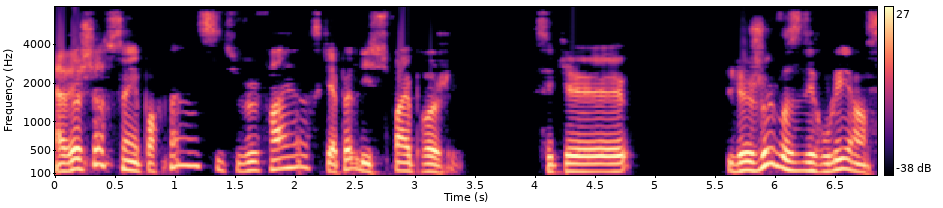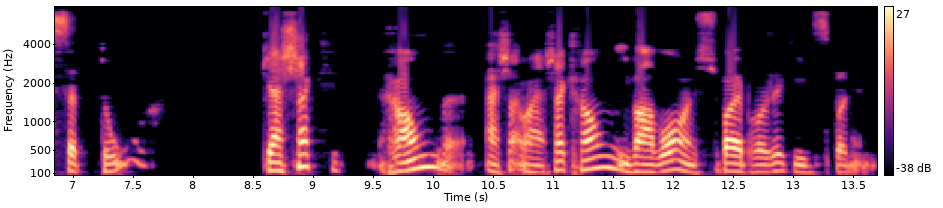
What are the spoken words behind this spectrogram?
La recherche, c'est important si tu veux faire ce qu'on appelle des super projets. C'est que le jeu va se dérouler en sept tours. Puis à chaque round, à chaque, à chaque round, il va avoir un super projet qui est disponible.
